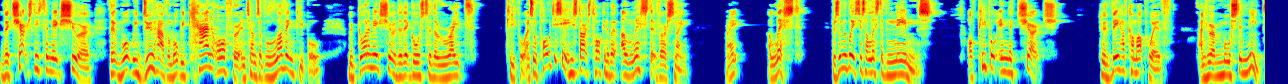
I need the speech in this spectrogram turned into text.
the church needs to make sure that what we do have and what we can offer in terms of loving people We've got to make sure that it goes to the right people. And so Paul just say he starts talking about a list at verse 9, right? A list. Presumably it's just a list of names of people in the church who they have come up with and who are most in need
